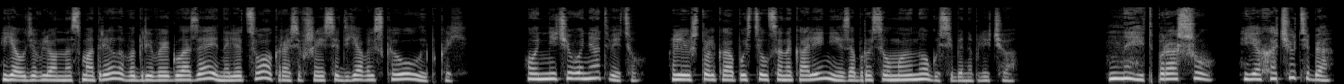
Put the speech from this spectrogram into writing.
Я удивленно смотрела в игривые глаза и на лицо, окрасившееся дьявольской улыбкой. Он ничего не ответил, Лишь только опустился на колени и забросил мою ногу себе на плечо. «Нейт, прошу, я хочу тебя!»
